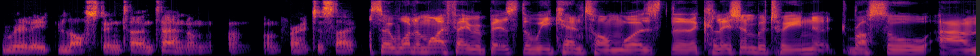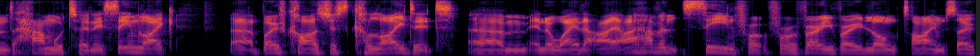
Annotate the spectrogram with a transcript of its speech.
really lost in turn ten. I'm, I'm, I'm afraid to say. So one of my favourite bits of the weekend, Tom, was the collision between Russell and Hamilton. It seemed like uh, both cars just collided um, in a way that I, I, haven't seen for for a very very long time. So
